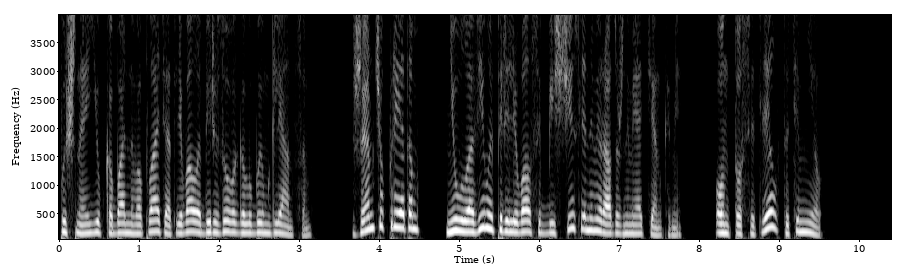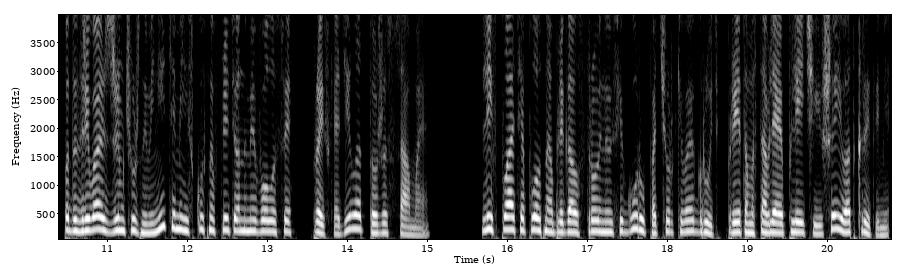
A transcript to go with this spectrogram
Пышная юбка бального платья отливала бирюзово-голубым глянцем. Жемчуг при этом неуловимо переливался бесчисленными радужными оттенками. Он то светлел, то темнел. Подозреваю, с жемчужными нитями, искусно вплетенными волосы, происходило то же самое. Лиф платья плотно облегал стройную фигуру, подчеркивая грудь, при этом оставляя плечи и шею открытыми.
